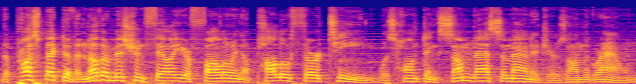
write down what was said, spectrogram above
The prospect of another mission failure following Apollo 13 was haunting some NASA managers on the ground.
